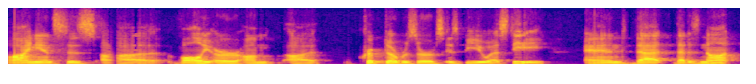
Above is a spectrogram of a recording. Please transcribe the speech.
Binance's uh, volume or um, uh, crypto reserves is BUSD, and that that is not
